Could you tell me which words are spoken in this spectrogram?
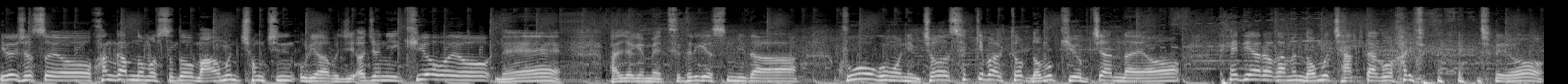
이러셨어요. 환갑 넘었어도 마음은 청춘인 우리 아버지 여전히 귀여워요. 네. 반려견 매트 드리겠습니다. 9505님, 저 새끼 발톱 너무 귀엽지 않나요? 패디하러 가면 너무 작다고 할인해줘요.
